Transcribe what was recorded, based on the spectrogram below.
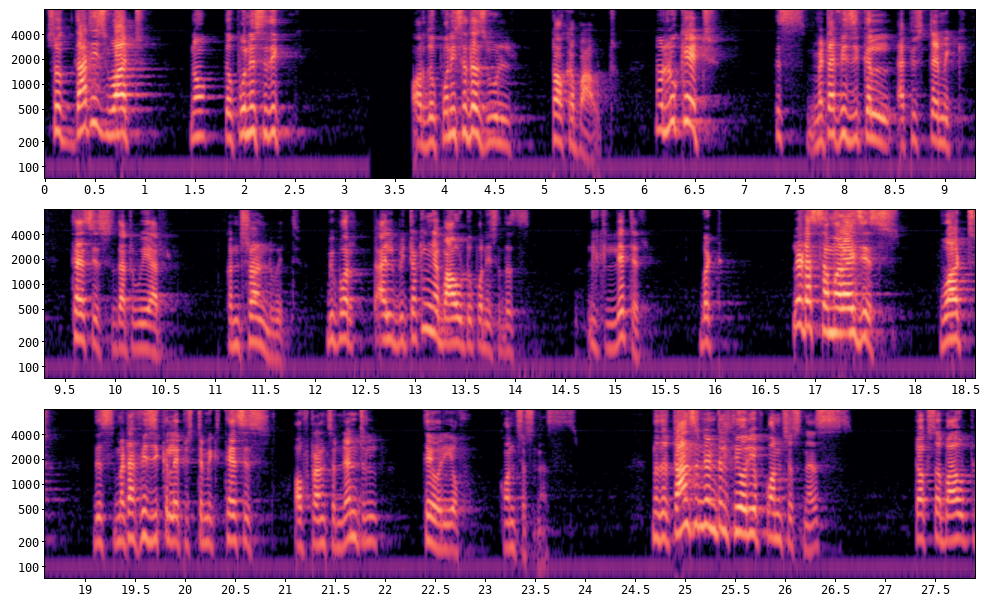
So, that is what now the Upanishadic or the Upanishads will talk about. Now, look at this metaphysical epistemic thesis that we are concerned with before I will be talking about Upanishads little later, but let us summarize what this metaphysical epistemic thesis of transcendental theory of consciousness. Now, the transcendental theory of consciousness talks about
